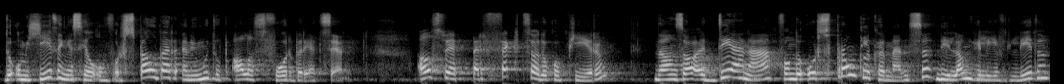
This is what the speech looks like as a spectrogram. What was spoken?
De omgeving is heel onvoorspelbaar en u moet op alles voorbereid zijn. Als wij perfect zouden kopiëren, dan zou het DNA van de oorspronkelijke mensen die lang geleefd leden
